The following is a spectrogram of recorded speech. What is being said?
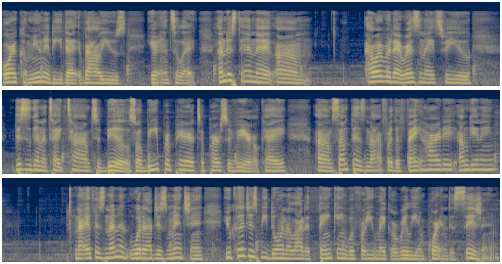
or a community that values your intellect. Understand that, um, however, that resonates for you, this is going to take time to build. So be prepared to persevere, okay? Um, something's not for the faint hearted, I'm getting. Now, if it's none of what I just mentioned, you could just be doing a lot of thinking before you make a really important decision.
